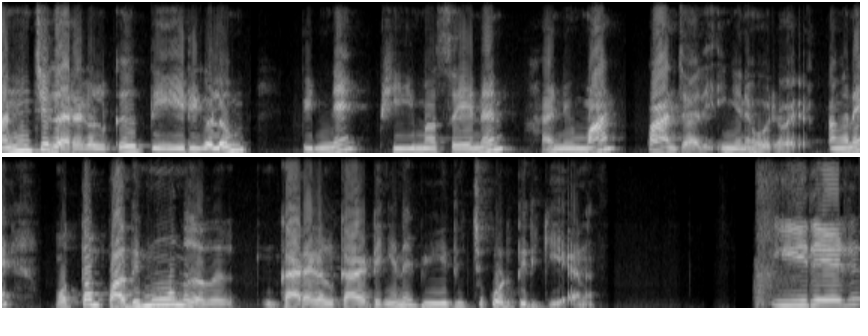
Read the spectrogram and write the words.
അഞ്ച് കരകൾക്ക് തേരുകളും പിന്നെ ഭീമസേനൻ ഹനുമാൻ പാഞ്ചാലി ഇങ്ങനെ ഓരോ അങ്ങനെ മൊത്തം പതിമൂന്ന് കരകൾക്കായിട്ട് ഇങ്ങനെ വീതിച്ചു കൊടുത്തിരിക്കുകയാണ്. ഈരേഴ്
